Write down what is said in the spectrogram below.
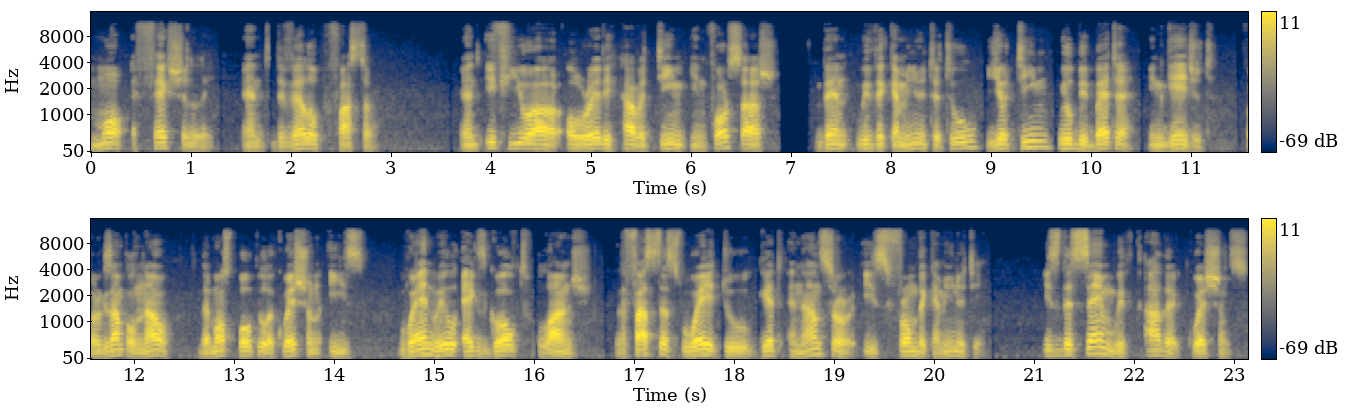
more effectively and develop faster. And if you are already have a team in Forsage, then with the community tool, your team will be better engaged. For example, now the most popular question is when will XGold launch? The fastest way to get an answer is from the community. It's the same with other questions,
